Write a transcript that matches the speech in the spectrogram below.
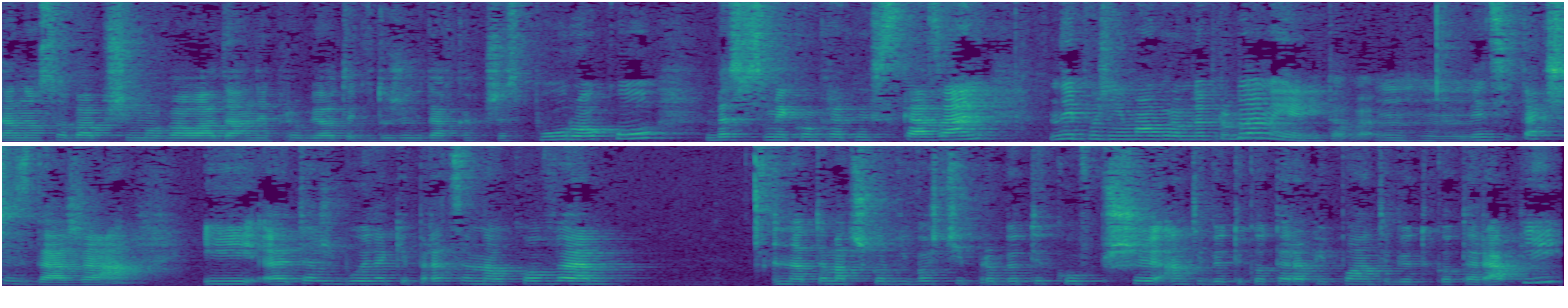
dana osoba przyjmowała dany probiotyk w dużych dawkach przez pół roku, bez w sumie konkretnych wskazań, no i później ma ogromne problemy jelitowe. Mhm. Więc i tak się zdarza. I e, też były takie prace naukowe, na temat szkodliwości probiotyków przy antybiotykoterapii, po antybiotykoterapii,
